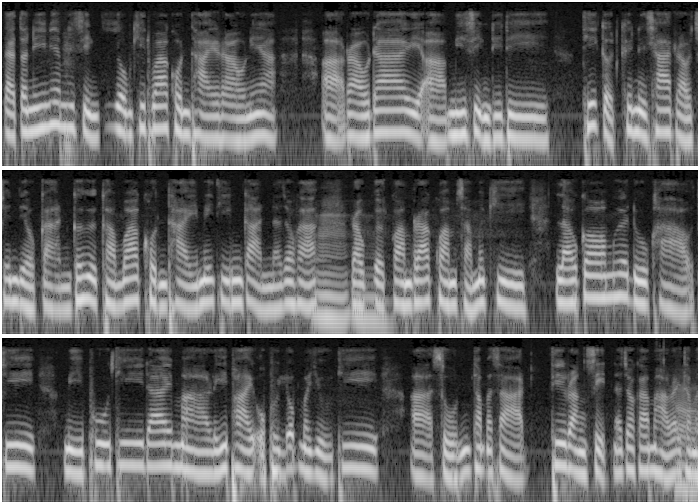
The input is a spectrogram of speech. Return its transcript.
แต่ตอนนี้เนี่ยมีสิ่งที่โยมคิดว่าคนไทยเราเนี่ยเราได้มีสิ่งดีๆ ที่เกิดขึ้นในชาติเราเช่นเดียวกัน ก็คือคำว่าคนไทยไม่ทิ้งกันนะเจ้าคะเราเกิดความรักความสามัคคี แล้วก็เมื่อดูข่าวที่มีผู้ที่ได้มาลี้ภัยอพยพมาอยู่ที่ ศูนย์ธรรมศาสตร์ที่รังสิตนะเจ้าค่ะมหาวิทยาลัยธรรม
